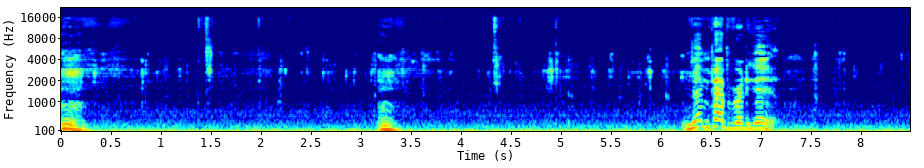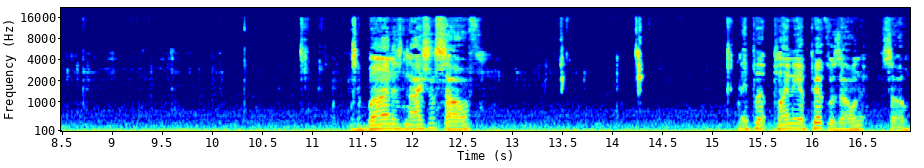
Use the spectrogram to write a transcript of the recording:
Mmm. Mmm. Lemon pepper pretty good. Bun is nice and soft. They put plenty of pickles on it, so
